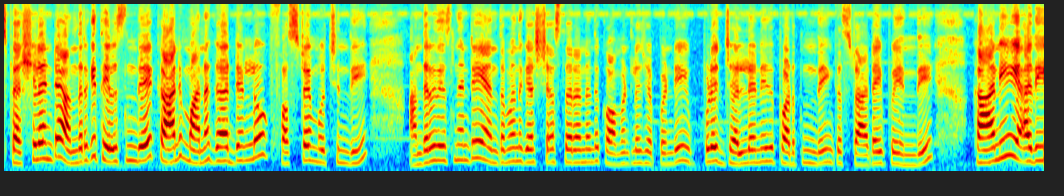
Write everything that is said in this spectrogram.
స్పెషల్ అంటే అందరికీ తెలిసిందే కానీ మన గార్డెన్లో ఫస్ట్ టైం వచ్చింది. అందరికీ తెలిసిందంటే ఎంతమంది గెస్ట్ చేస్తారనేది కామెంట్లో చెప్పండి. ఇప్పుడే జల్లు అనేది పడుతుంది ఇంకా స్టార్ట్ అయిపోయింది. కానీ అది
